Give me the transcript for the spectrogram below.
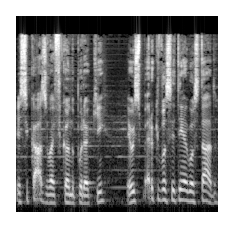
Esse caso vai ficando por aqui. Eu espero que você tenha gostado.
